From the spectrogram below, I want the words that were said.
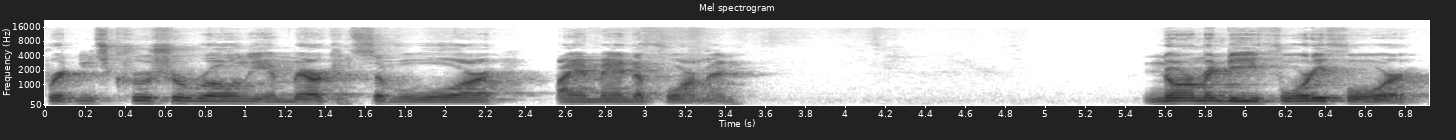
Britain's Crucial Role in the American Civil War by Amanda Foreman. Normandy 44,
